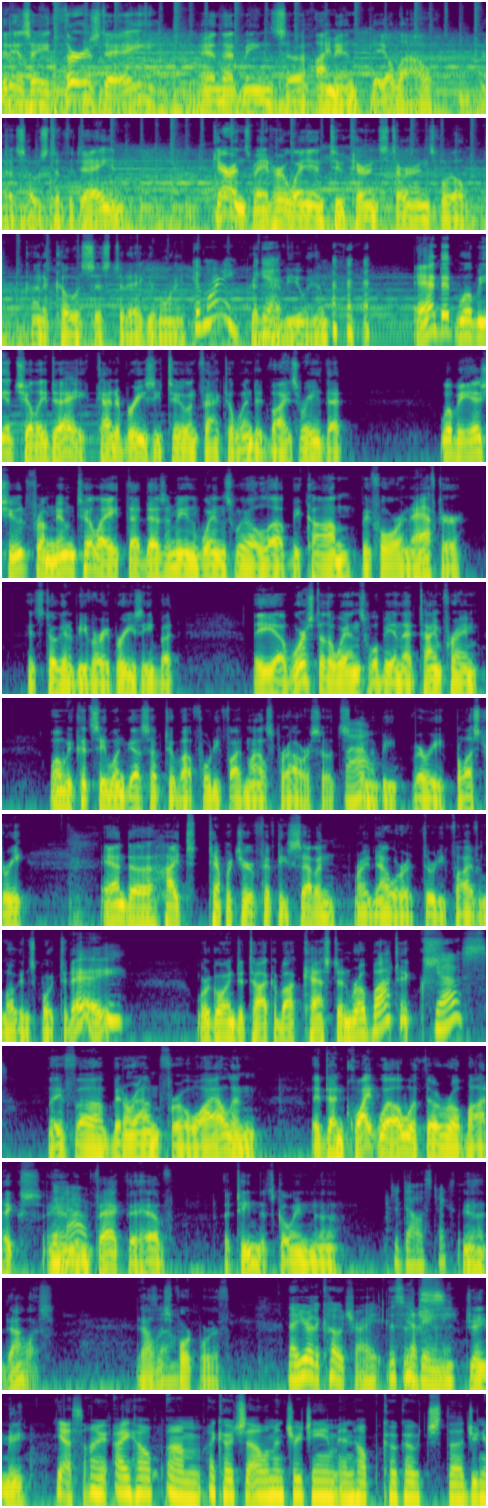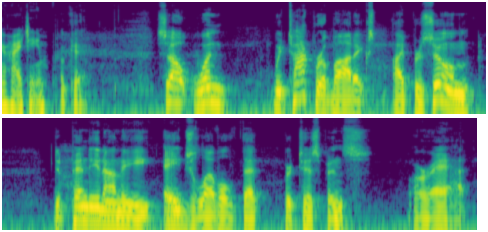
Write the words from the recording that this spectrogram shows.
It is a Thursday, and that means uh, I'm in, Dale Lau, as host of the day. And Karen's made her way in too. Karen Stearns will kind of co assist today. Good morning. Good morning. Good again. to have you in. and it will be a chilly day, kind of breezy too. In fact, a wind advisory that will be issued from noon till 8. That doesn't mean the winds will uh, be calm before and after. It's still going to be very breezy, but the uh, worst of the winds will be in that time frame well, we could see wind gusts up to about 45 miles per hour, so it's Wow. going to be very blustery. And uh, high t- temperature of 57. Right now we're at 35 in Logansport. Today, we're going to talk about Caston Robotics. Yes. They've uh, been around for a while and they've done quite well with their robotics. They and in fact, they have a team that's going, uh, To Dallas, Texas. yeah, Dallas. Dallas, So- Fort Worth. Now you're the coach, right? This is Yes. Jamie. Jamie, Yes, I, I help. Um, I coach the elementary team and help co-coach the junior high team. Okay. So when we talk robotics, I presume, depending on the age level that participants are at,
